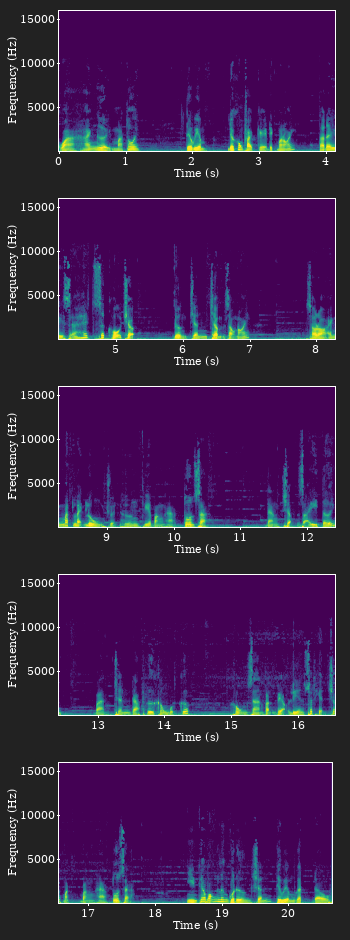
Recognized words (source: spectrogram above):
qua hai người mà thôi. Tiêu Viêm, nếu không phải kẻ địch mà nói, ta đây sẽ hết sức hỗ trợ. Đường Chấn chậm giọng nói, sau đó ánh mắt lạnh lùng chuyển hướng phía băng hà tôn giả Đang chậm rãi đi tới Bàn chân đạp hư không một cước Không gian vặn vẹo liền xuất hiện trước mặt băng hà tôn giả Nhìn theo bóng lưng của đường chấn Tiêu viêm gật đầu,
